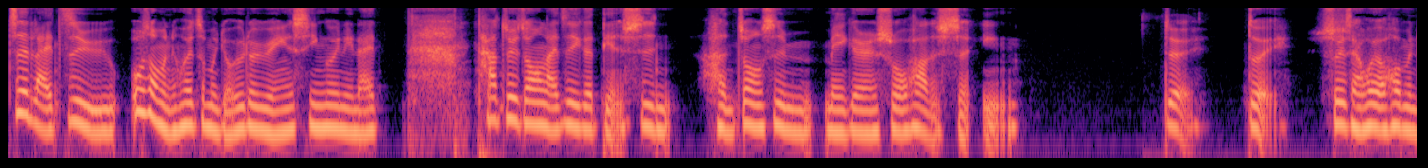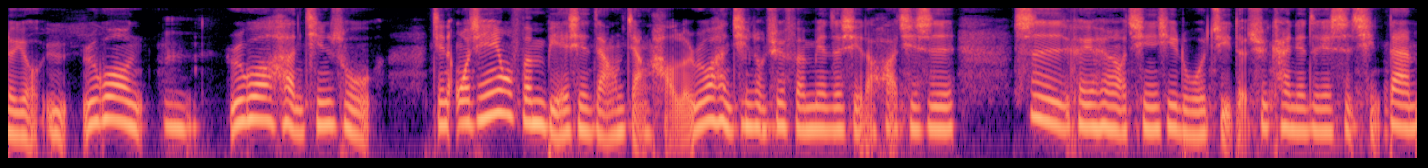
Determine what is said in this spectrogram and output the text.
这来自于为什么你会这么犹豫的原因，是因为你来，他最终来自一个点是很重视每个人说话的声音，对对，所以才会有后面的犹豫。如果嗯，如果很清楚，今我今天用分别先这样讲好了。如果很清楚去分辨这些的话，其实是可以很有清晰逻辑的去看见这些事情。但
